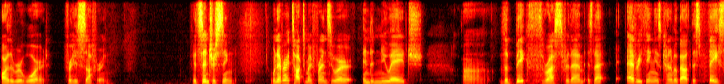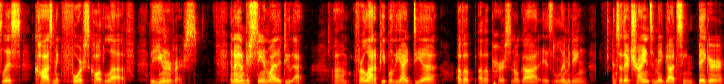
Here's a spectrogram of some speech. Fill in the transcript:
are the reward for His suffering. It's interesting whenever I talk to my friends who are into New Age, uh, the big thrust for them is that everything is kind of about this faceless cosmic force called love, the universe. And I understand why they do that. Um, for a lot of people, the idea of a, of a personal God is limiting. And so they're trying to make God seem bigger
